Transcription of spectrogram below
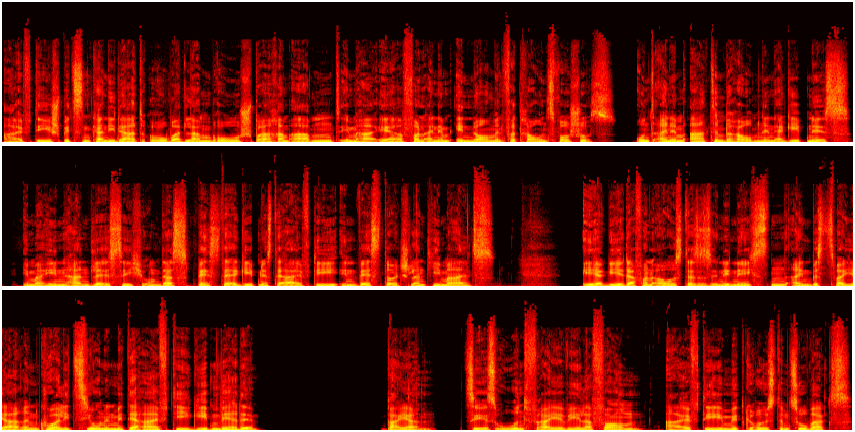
AfD-Spitzenkandidat Robert Lambrow sprach am Abend im HR von einem enormen Vertrauensvorschuss und einem atemberaubenden Ergebnis. Immerhin handle es sich um das beste Ergebnis der AfD in Westdeutschland jemals. Er gehe davon aus, dass es in den nächsten ein bis zwei Jahren Koalitionen mit der AfD geben werde. Bayern. CSU und Freie Wähler vorn, AfD mit größtem Zuwachs.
